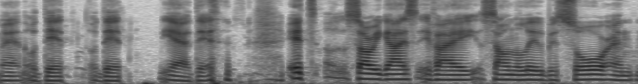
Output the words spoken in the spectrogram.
man, or did or did yeah, did. it's uh, sorry guys if I sound a little bit sore and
